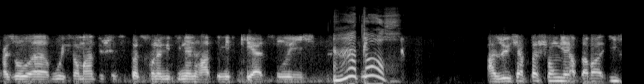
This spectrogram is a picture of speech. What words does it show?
also äh, wo ich romantische Situationen mit ihnen hatte, mit Kerzenlicht. Ah, doch. Also ich habe das schon gehabt, aber ich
